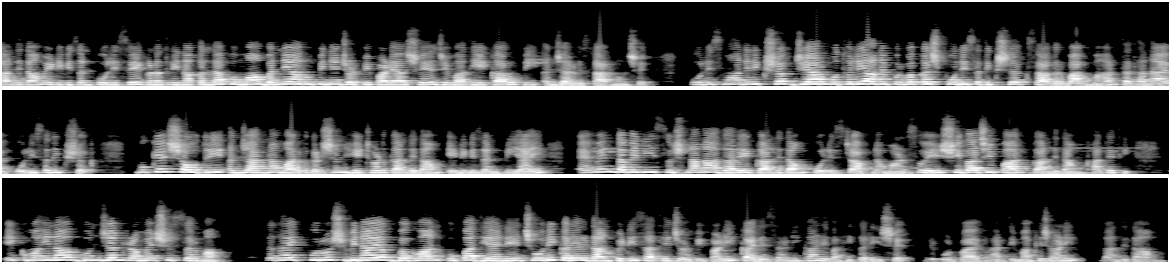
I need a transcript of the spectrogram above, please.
ગાંધીધામ એ ડિવિઝન પોલીસે ગણતરીના કલાકોમાં બંને આરોપીને ઝડપી પાડ્યા છે, જેમાંથી એક આરોપી અંજાર વિસ્તારનો છે. પોલીસ મહાનિરીક્ષક જે આર મોથલિયા અને પૂર્વ કચ્છ પોલીસ અધિક્ષક સાગર બાગમાર તથા નાયબ પોલીસ અધિક્ષક મુકેશ ચૌધરી અંજારના માર્ગદર્શન હેઠળ Gandhidham A division PI M N દવેની સૂચનાના આધારે ગાંધીધામ પોલીસ સ્ટાફના માણસોએ શિવાજી પાર્ક ગાંધીધામ ખાતેથી એક મહિલા ગુંજન રમેશ શર્મા તથા એક પુરુષ વિનાયક ભગવાન ઉપાધ્યાયને ચોરી કરેલ દાનપેટી સાથે ઝડપી પાડી કાયદેસરની કાર્યવાહી કરી છે. Report by Bharti Makhijani, Gandhidham.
